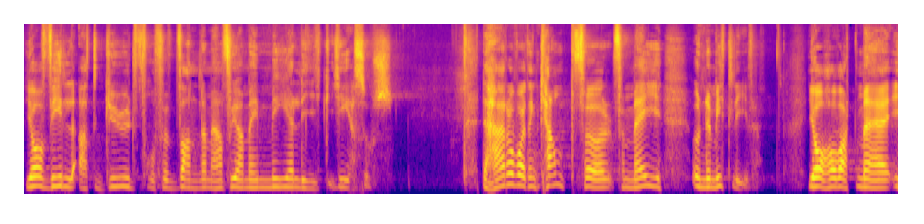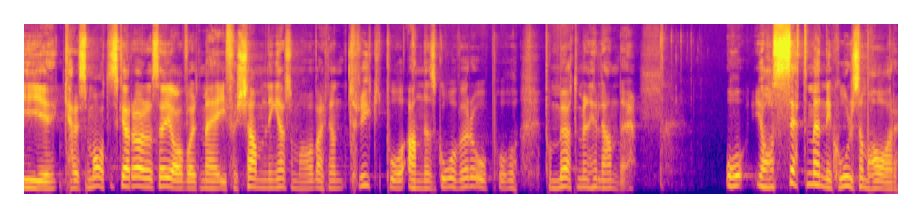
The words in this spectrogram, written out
Jag vill att Gud får förvandla mig, han får göra mig mer lik Jesus. Det här har varit en kamp för, för mig under mitt liv. Jag har varit med i karismatiska rörelser, jag har varit med i församlingar som har verkligen tryckt på andens gåvor och på, på möten med den helige ande. Och jag har sett människor som har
